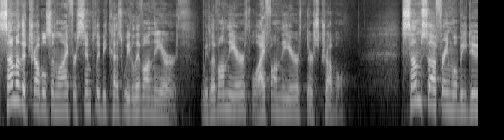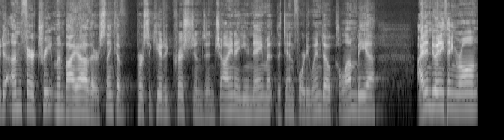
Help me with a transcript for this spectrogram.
Some of the troubles in life are simply because we live on the earth. We live on the earth, life on the earth, there's trouble. Some suffering will be due to unfair treatment by others. Think of persecuted Christians in China, you name it, the 1040 window, Colombia. I didn't do anything wrong.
